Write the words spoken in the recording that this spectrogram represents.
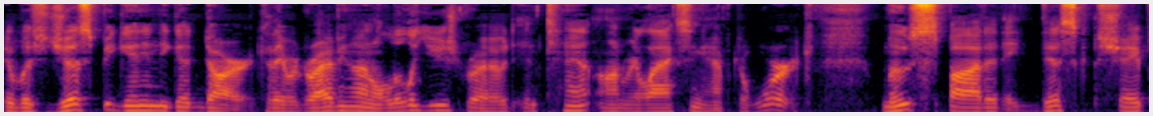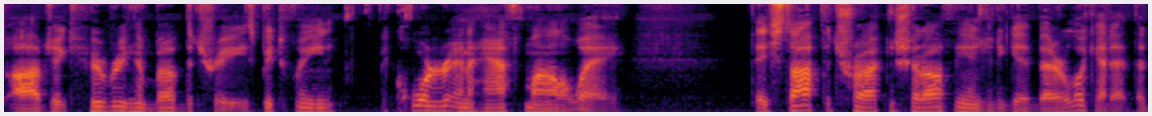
It was just beginning to get dark. They were driving on a little used road, intent on relaxing after work. Moose spotted a disc-shaped object hovering above the trees, between a quarter and a half mile away. They stopped the truck and shut off the engine to get a better look at it. The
